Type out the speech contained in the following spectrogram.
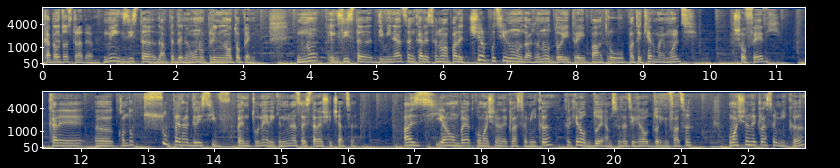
Ca pe autostradă. Nu există, da, pe DN1 prin Otopeni. Nu există dimineața în care să nu apară cel puțin unul, dacă nu 2, 3, 4, poate chiar mai mulți șoferi care uh, conduc super agresiv pe întuneric, în dimineața este era și ceață. Azi era un băiat cu o mașină de clasă mică, cred că erau doi, am senzația că erau doi în față, o mașină de clasă mică,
